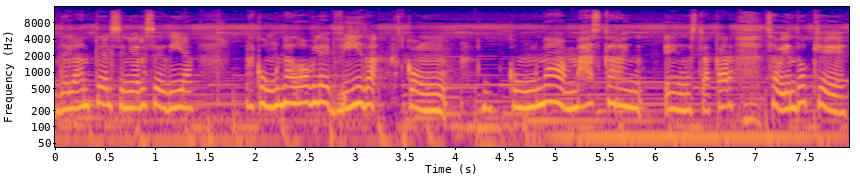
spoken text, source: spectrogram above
delante del Señor ese día con una doble vida, con, una máscara en, nuestra cara, sabiendo que,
